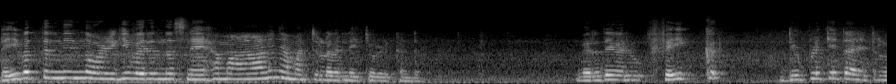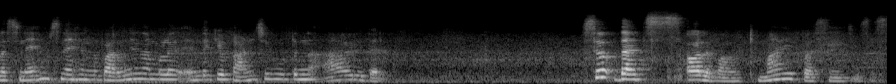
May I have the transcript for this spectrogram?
ദൈവത്തിൽ നിന്ന് ഒഴുകി വരുന്ന സ്നേഹമാണ് ഞാൻ മറ്റുള്ളവരിലേക്ക് ഒഴുക്കേണ്ടത്. വെറുതെ ഒരു ഫേക്ക് ഡ്യൂപ്ലിക്കേറ്റ് ആയിട്ടുള്ള സ്നേഹം സ്നേഹം എന്ന് പറഞ്ഞ് നമ്മൾ എന്തൊക്കെയോ കാണിച്ചു കൂട്ടുന്ന ആ ഒരു ഇതല്ല. So that's all about my personal Jesus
